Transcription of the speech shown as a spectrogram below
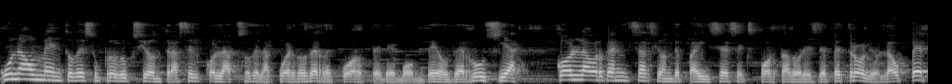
un aumento de su producción tras el colapso del acuerdo de recorte de bombeo de Rusia con la Organización de Países Exportadores de Petróleo, la OPEP,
